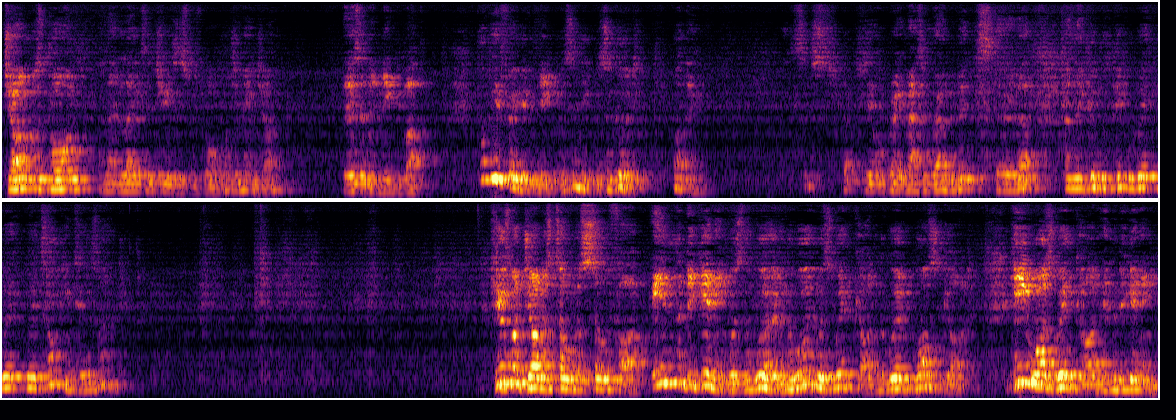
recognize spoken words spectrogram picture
John was born and then later Jesus was born. What do you mean, John? There's an enigma. Don't be afraid of enigmas. Enigmas are good, aren't they? It's scratch the old grey matter around a bit, stir it up, and they're good with people we're, we're, we're talking to as well. Here's what John has told us so far. In the beginning was the Word, and the Word was with God, and the Word was God. He was with God in the beginning.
